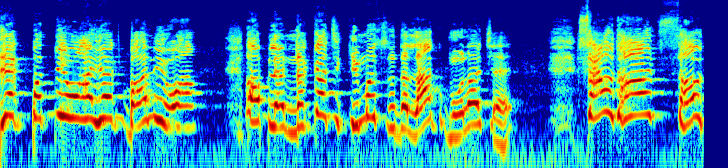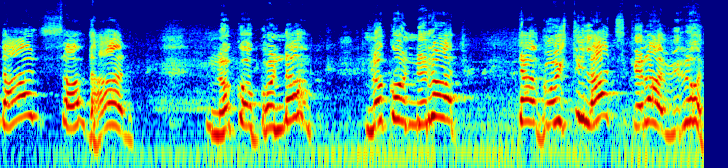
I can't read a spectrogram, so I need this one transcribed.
एक पत्नी व्हा एक बाणी व्हा. आपल्या नकाची किंमत सुद्धा लाख मोलाची आहे. सावधान सावधान सावधान. नको कोंडम नको निरोध. त्या गोष्टीलाच करा विरोध.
